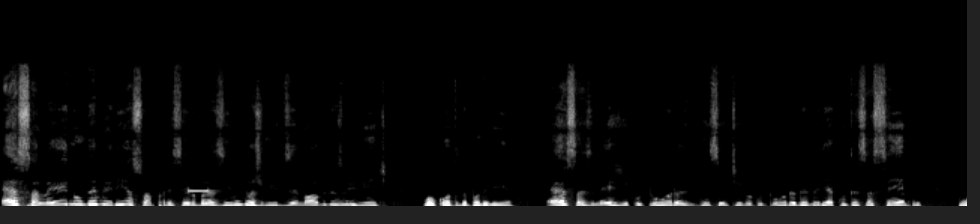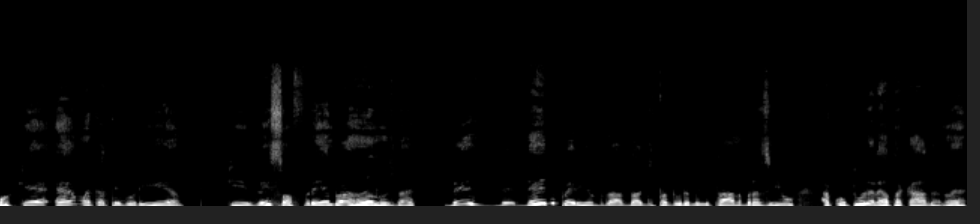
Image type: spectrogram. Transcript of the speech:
essa lei não deveria só aparecer no Brasil em 2019 e 2020 por conta da pandemia. Essas leis de cultura, de incentivo à cultura, deveria acontecer sempre, porque é uma categoria que vem sofrendo há anos, né? Desde, desde o período da, da, ditadura militar no Brasil, a cultura é atacada, não é?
